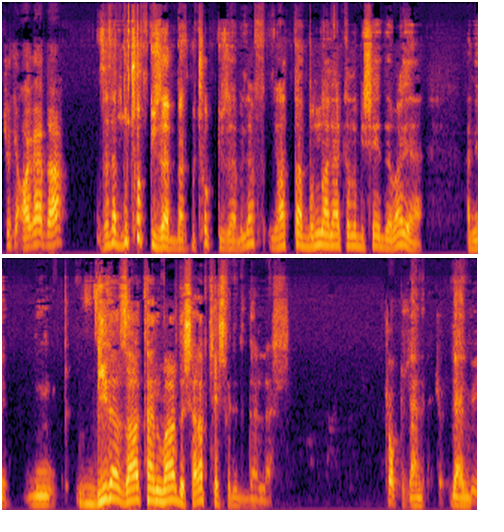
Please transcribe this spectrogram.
Çünkü arada Zaten bu çok güzel bak bu çok güzel bir laf. Ya hatta bununla alakalı bir şey de var ya hani bira zaten vardı şarap keşfedildi derler. Çok güzel. Yani, yani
